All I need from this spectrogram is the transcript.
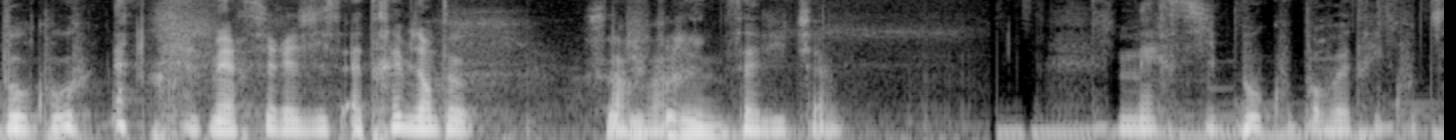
beaucoup. merci Régis. À très bientôt. Salut. Pauline. Salut, ciao. Merci beaucoup pour votre écoute.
